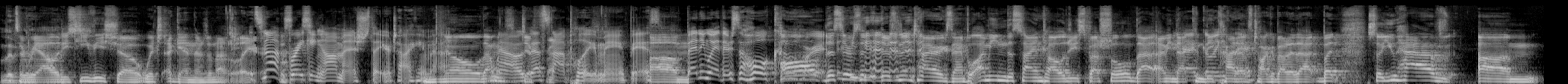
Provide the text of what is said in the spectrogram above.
it's a reality lives. TV show. Which again, there's another layer. It's not This is- breaking Amish that you're talking about. No, that one's no, that's different. Um, not polygamy based. but anyway, there's a whole Oh, cohort. this, there's, an, there's an entire example. I mean, the Scientology special. That I mean, that Yeah, can be kind there. of talk about it. That, but so you have um,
